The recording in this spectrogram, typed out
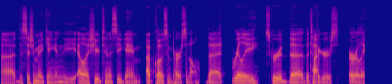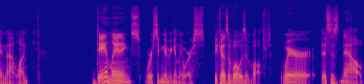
uh, decision making in the LSU Tennessee game up close and personal, that really screwed the the Tigers early in that one. Dan Lanning's were significantly worse because of what was involved. Where this is now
